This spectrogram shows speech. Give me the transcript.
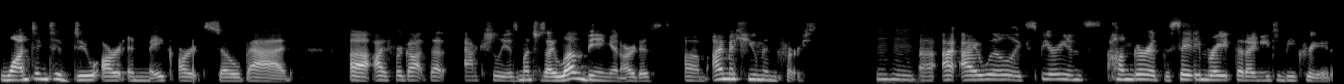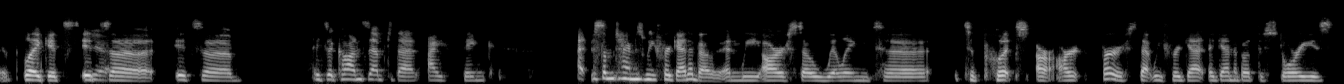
wanting to do art and make art so bad uh, I forgot that actually, as much as I love being an artist, um, I'm a human first. Mm-hmm. Uh, I, I will experience hunger at the same rate that I need to be creative. Like it's it's yeah. a it's a it's a concept that I think uh, sometimes we forget about, and we are so willing to to put our art first that we forget again about the stories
